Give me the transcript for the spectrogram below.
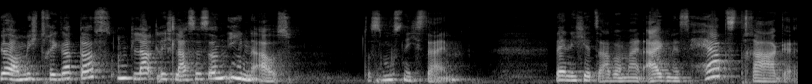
Ja, mich triggert das und ich lasse es an ihnen aus. Das muss nicht sein. Wenn ich jetzt aber mein eigenes Herz trage,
